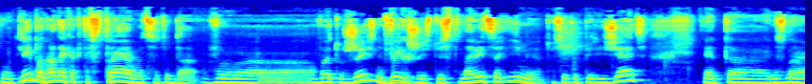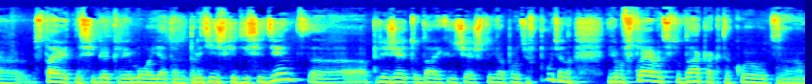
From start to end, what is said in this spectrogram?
Вот. Либо надо как-то встраиваться туда, в, в эту жизнь, в их жизнь, то есть становиться ими, то есть это переезжать, это, не знаю, ставить на себе клеймо, я там политический диссидент, э, приезжать туда и кричать, что я против Путина, и как бы встраиваться туда как такой вот, э,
